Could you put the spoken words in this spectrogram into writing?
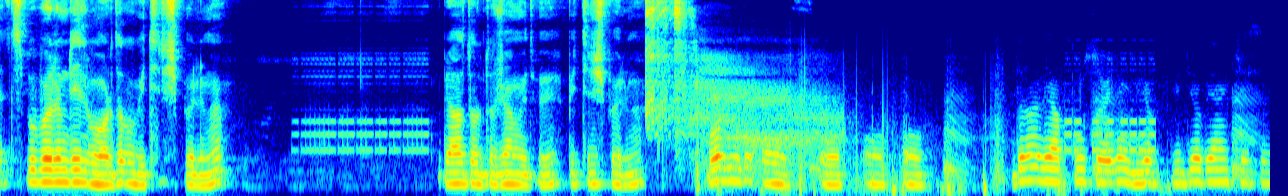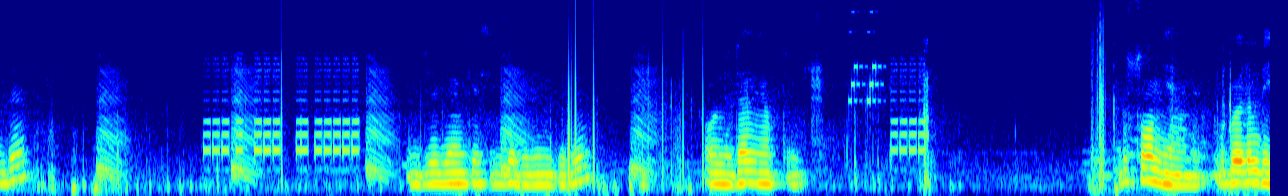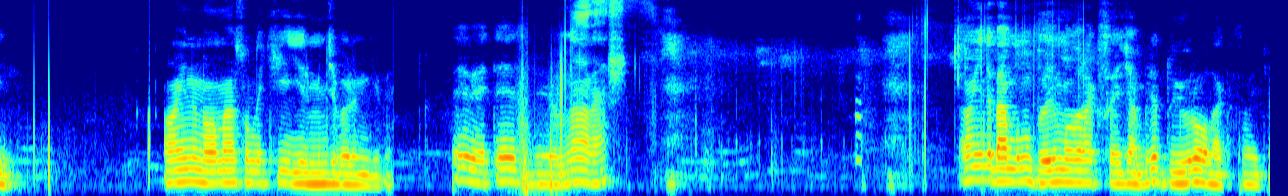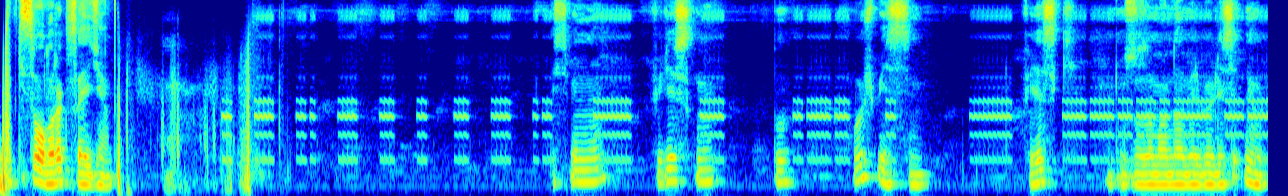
Evet bu bölüm değil bu arada bu bitiriş bölümü. Biraz durduracağım videoyu. Bitiriş bölümü. Bu bölümde of of of of. Neden öyle yaptığımı söyleyeyim. Video, video bir an kesildi. Video bir an kesildi dediğim gibi. O yüzden yaptım. Bu son yani. Bu bölüm değil. Aynı normal sondaki 20. bölüm gibi. Evet Ezreal ne haber? Ama yine ben bunu bölüm olarak sayacağım. Bir de duyuru olarak sayacağım. İkisi olarak sayacağım. İsmin ne? Frisk mi? Bu. Hoş bir isim. Frisk. Uzun zamandan beri böyle hissetmiyorum.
